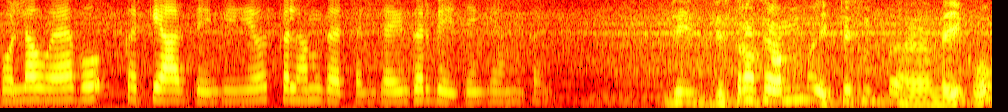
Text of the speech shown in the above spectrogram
बोला हुआ है वो करके आज देंगे ये और कल हम घर चले जाएँगे घर भेज देंगे हमें कल। जी जिस तरह से हम 31 मई को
